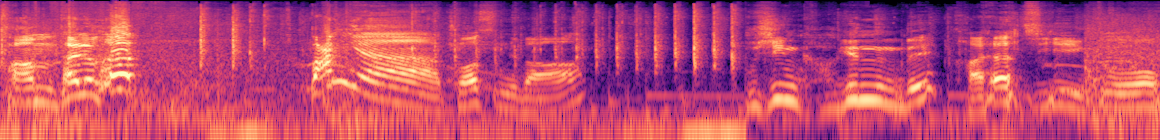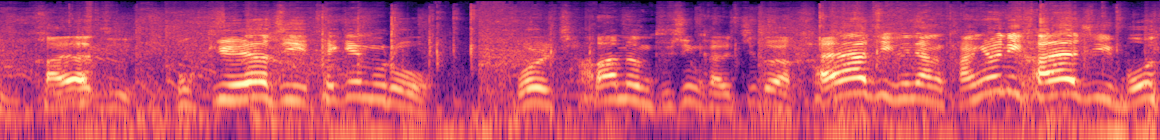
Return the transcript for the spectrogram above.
밤 달려가! 빵야! 좋았습니다 부신 가겠는데? 가야지 그럼 가야지 복귀해야지 폐겜으로 뭘 잘하면 부신 갈지도야 가야지 그냥 당연히 가야지 뭐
